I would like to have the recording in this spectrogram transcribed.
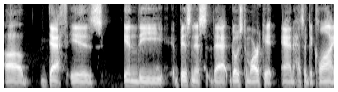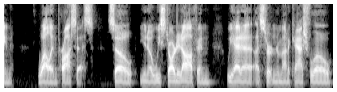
uh, death is in the business that goes to market and has a decline while in process. So, you know, we started off and we had a, a, certain amount of cash flow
